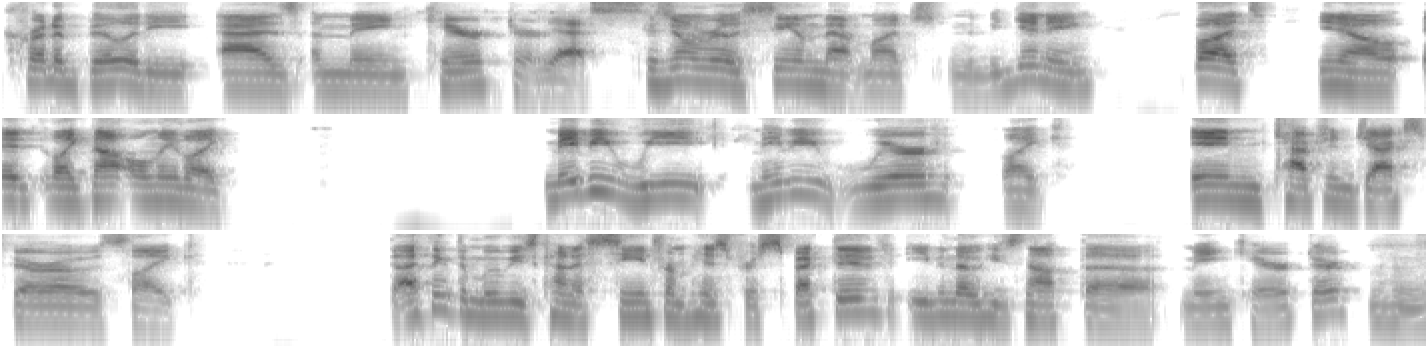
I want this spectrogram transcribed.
credibility as a main character. yes Because you don't really see him that much in the beginning. But, you know, it like not only like maybe we maybe we're like in Captain Jack Sparrow's like I think the movie's kind of seen from his perspective, even though he's not the main character. hmm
